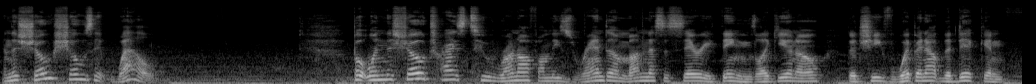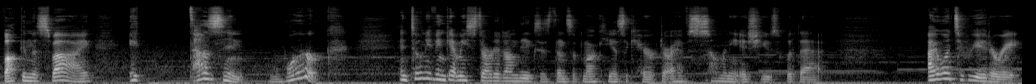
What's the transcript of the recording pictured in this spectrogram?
and the show shows it well. But when the show tries to run off on these random, unnecessary things, like, you know, the chief whipping out the dick and fucking the spy, it doesn't work. And don't even get me started on the existence of Makee as a character, I have so many issues with that. I want to reiterate,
